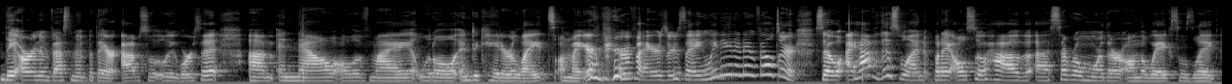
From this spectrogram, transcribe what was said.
they are an investment, but they are absolutely worth it. Um, and now all of my little indicator lights on my air purifiers are saying, we need a new filter. So I have this one, but I also have uh, several more that are on the way because I was like,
